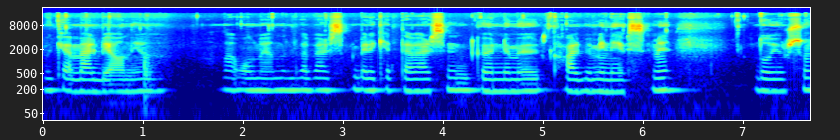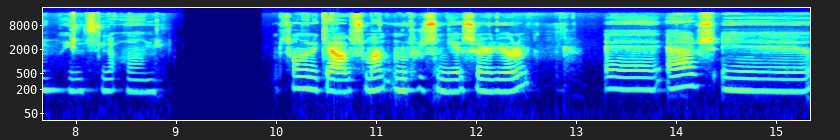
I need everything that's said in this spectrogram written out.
Mükemmel bir an ya. Allah olmayanları da versin, bereket de versin. Gönlümü, kalbimi, nefsimi doyursun. Hayırlısıyla amin. Sonraki Asuman unutursun diye söylüyorum. Ee, eğer e,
